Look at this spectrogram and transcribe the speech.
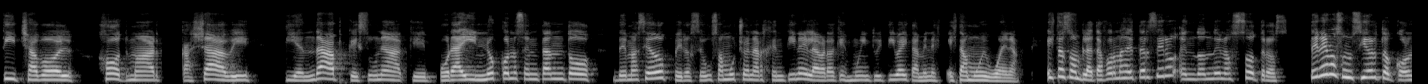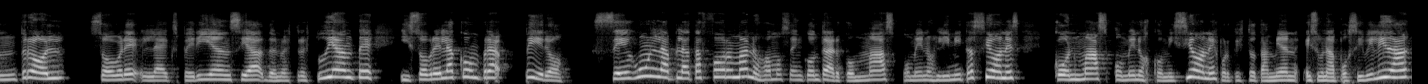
Teachable, Hotmart, Kajabi, Tiendap, que es una que por ahí no conocen tanto demasiado, pero se usa mucho en Argentina y la verdad que es muy intuitiva y también está muy buena. Estas son plataformas de tercero en donde nosotros tenemos un cierto control sobre la experiencia de nuestro estudiante y sobre la compra, pero según la plataforma nos vamos a encontrar con más o menos limitaciones, con más o menos comisiones, porque esto también es una posibilidad,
